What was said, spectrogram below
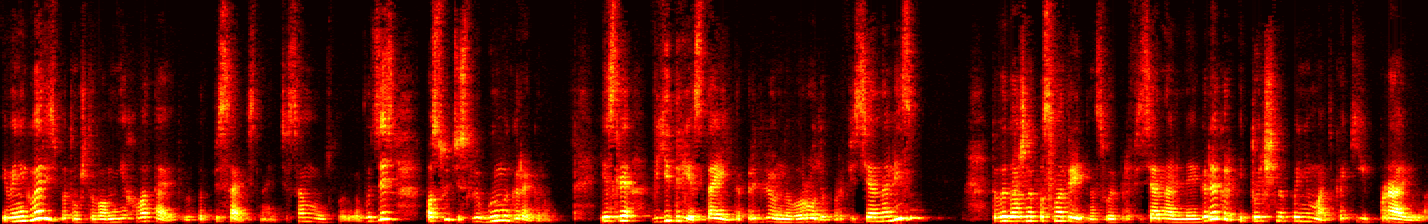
И вы не говорите потом, что вам не хватает, вы подписались на эти самые условия. Вот здесь, по сути, с любым эгрегором. Если в ядре стоит определенного рода профессионализм, то вы должны посмотреть на свой профессиональный эгрегор и точно понимать, какие правила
